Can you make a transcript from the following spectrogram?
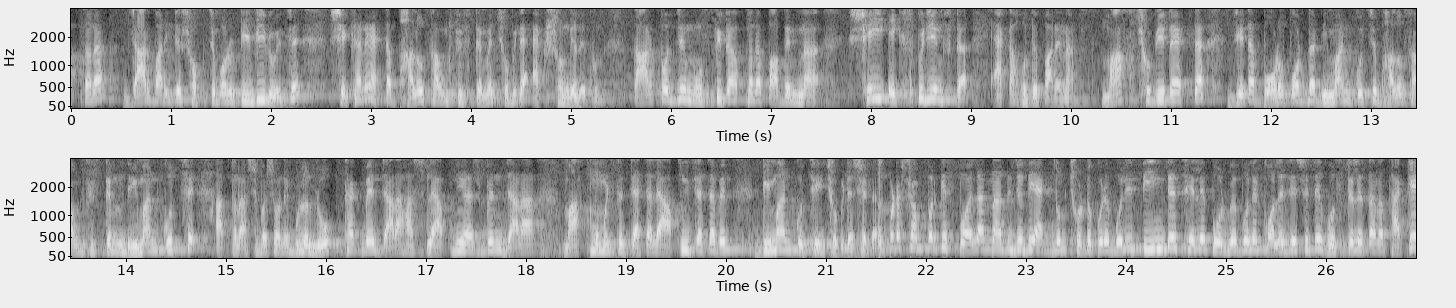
আপনারা যার বাড়িতে সবচেয়ে বড় টিভি রয়েছে, সেখানে একটা ভালো সাউন্ড সিস্টেমে ছবিটা একসঙ্গে দেখুন। তারপর যে মস্তিটা আপনারা পাবেন না, সেই এক্সপিরিয়েন্সটা একা হতে পারে না। মাস ছবি এটা একটা, যেটা বড় পর্দা ডিমান্ড করছে, ভালো সাউন্ড সিস্টেম ডিমান্ড করছে। আপনার আশেপাশে অনেকগুলো লোক থাকবে, যারা হাসলে আপনি হাসবেন, যারা মাস মোমেন্টসে চেঁচালে আপনি চেঁচাবেন ডিমান্ড করছে এই ছবিটা সেটা। গল্পটা সম্পর্কে স্পয়লার না দিয়ে যদি একদম ছোট করে বলি, তিনটে ছেলে পড়বে বলে কলেজে এসেছে হোস্টেলে তারা থাকে,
